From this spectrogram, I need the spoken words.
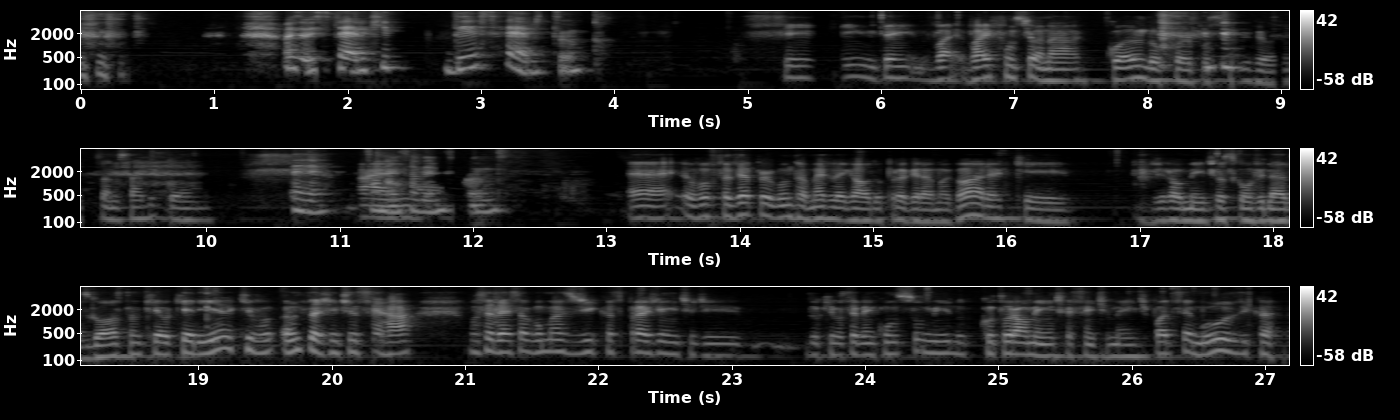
Mas eu espero que dê certo. Sim, tem, vai, vai funcionar quando for possível. Você não sabe quando. É, só não sabemos quando. É, eu vou fazer a pergunta mais legal do programa agora, que geralmente os convidados gostam, que eu queria que, antes da gente encerrar, você desse algumas dicas pra gente de, do que você vem consumindo culturalmente recentemente. Pode ser música,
